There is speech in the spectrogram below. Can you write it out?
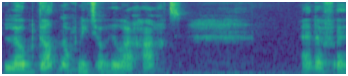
loopt dat nog niet zo heel erg hard. Hè, er, zitten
